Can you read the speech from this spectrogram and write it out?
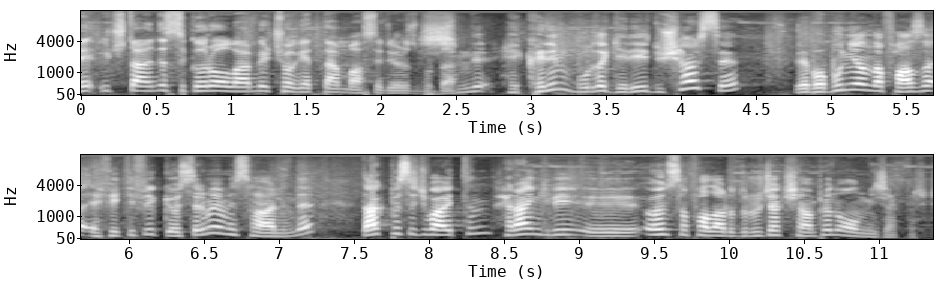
Ve 3 tane de skoru olan bir Cho'Gath'ten bahsediyoruz burada. Şimdi Hekarim burada geriye düşerse ve Babunya'nın da fazla efektiflik gösterememesi halinde Dark Passage White'ın herhangi bir e, ön safhalarda duracak şampiyon olmayacaktır.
